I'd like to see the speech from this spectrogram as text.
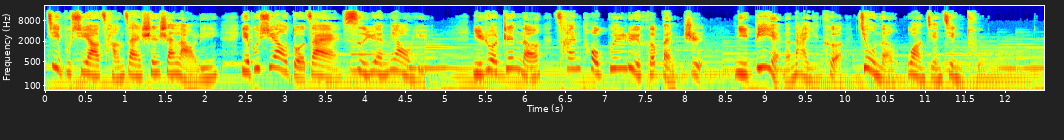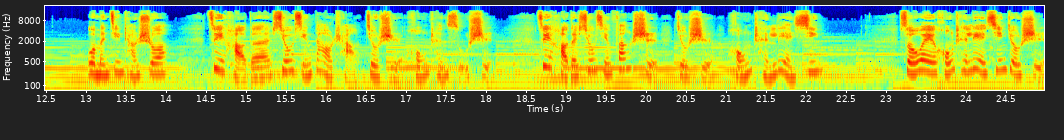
既不需要藏在深山老林，也不需要躲在寺院庙宇。你若真能参透规律和本质，你闭眼的那一刻就能望见净土。我们经常说，最好的修行道场就是红尘俗世，最好的修行方式就是红尘炼心。所谓红尘炼心，就是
